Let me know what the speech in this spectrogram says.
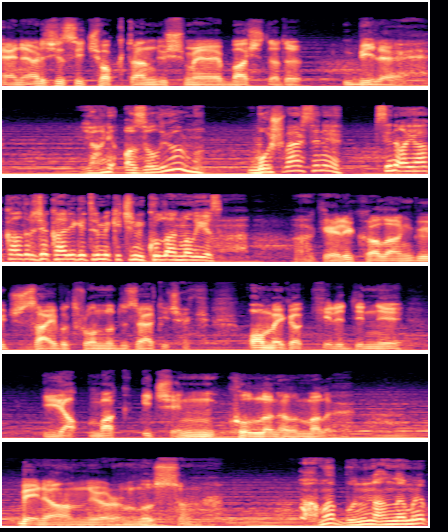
Enerjisi çoktan düşmeye başladı bile. Yani azalıyor mu? Boş versene. Seni ayağa kaldıracak hale getirmek için kullanmalıyız. Geri kalan güç Cybertron'u düzeltecek. Omega kilidini yapmak için kullanılmalı. Beni anlıyor musun? Ama bunun anlamı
